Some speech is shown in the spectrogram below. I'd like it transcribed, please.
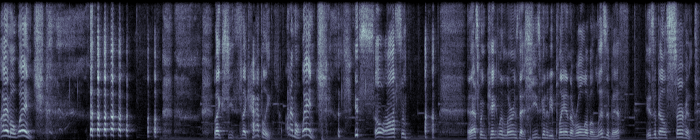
I'm a wench. like she's like happily, I'm a wench. she's so awesome. And that's when Caitlin learns that she's going to be playing the role of Elizabeth, Isabel's servant.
